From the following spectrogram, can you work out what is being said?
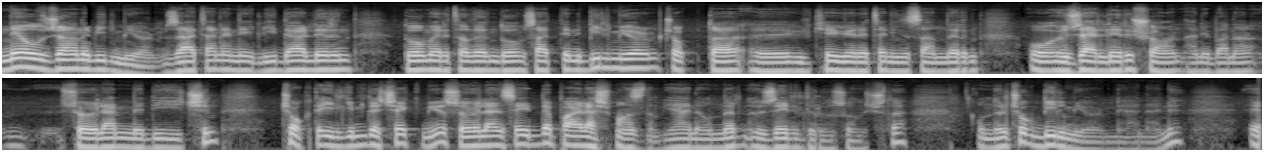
Ne olacağını bilmiyorum. Zaten hani liderlerin doğum haritalarının doğum saatlerini bilmiyorum. Çok da e, ülkeyi yöneten insanların o özelleri şu an hani bana söylenmediği için çok da ilgimi de çekmiyor. Söylenseydi de paylaşmazdım. Yani onların özelidir o sonuçta. Onları çok bilmiyorum yani hani. E,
